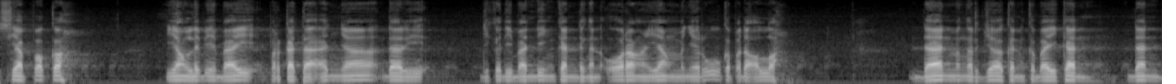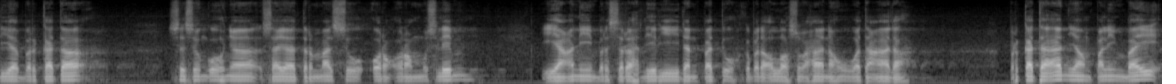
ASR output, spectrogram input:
siapakah yang lebih baik perkataannya dari jika dibandingkan dengan orang yang menyeru kepada Allah dan mengerjakan kebaikan dan dia berkata sesungguhnya saya termasuk orang-orang muslim yakni berserah diri dan patuh kepada Allah Subhanahu wa taala. Perkataan yang paling baik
